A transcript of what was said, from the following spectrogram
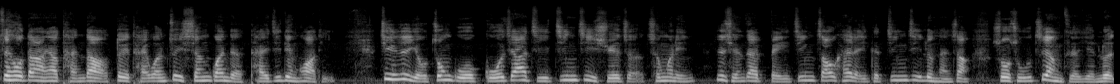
最后当然要谈到对台湾最相关的台积电话题。近日有中国国家级经济学者陈文林日前在北京召开的一个经济论坛上说出这样子的言论：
